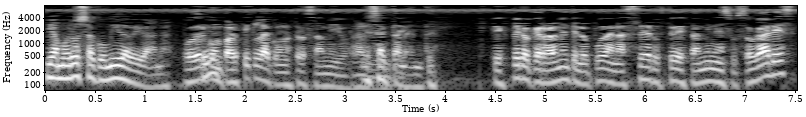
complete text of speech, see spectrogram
y amorosa comida vegana. Poder ¿Sí? compartirla con nuestros amigos, realmente. Exactamente. Este, espero que realmente lo puedan hacer ustedes también en sus hogares.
